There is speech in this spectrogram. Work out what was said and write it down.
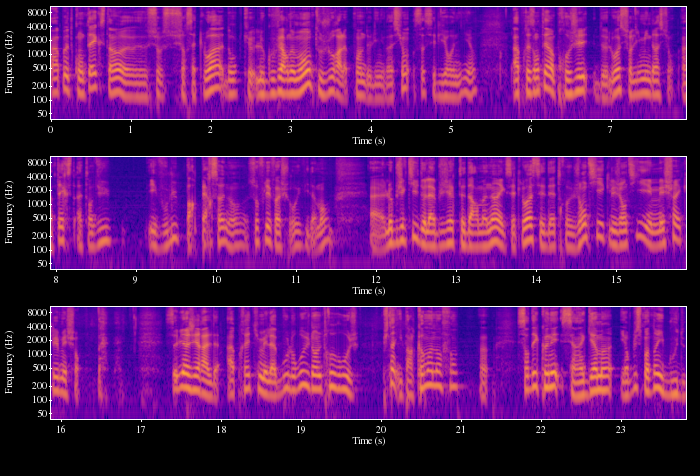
un peu de contexte hein, euh, sur, cette loi. Donc, le gouvernement, toujours à la pointe de l'innovation, ça c'est l'ironie, hein, a présenté un projet de loi sur l'immigration. Un texte attendu et voulu par personne, hein, sauf les fachos évidemment. Euh, L'objectif de l'abject Darmanin avec cette loi, c'est d'être gentil avec les gentils et méchant avec les méchants. c'est bien Gérald. Après, tu mets la boule rouge dans le trou rouge. Putain, il parle comme un enfant. Sans déconner, c'est un gamin. Et en plus, maintenant, il boude.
